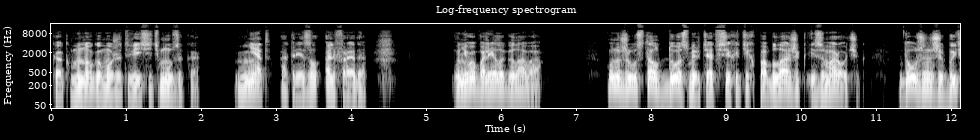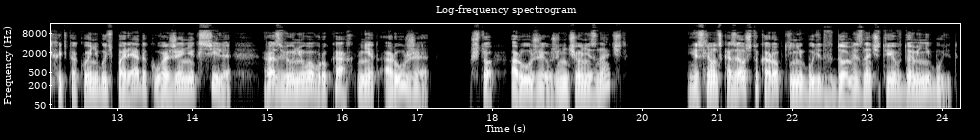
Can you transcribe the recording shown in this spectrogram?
как много может весить музыка. «Нет», — отрезал Альфреда. У него болела голова. Он уже устал до смерти от всех этих поблажек и заморочек. Должен же быть хоть какой-нибудь порядок, уважение к силе. Разве у него в руках нет оружия? Что, оружие уже ничего не значит? Если он сказал, что коробки не будет в доме, значит, ее в доме не будет.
